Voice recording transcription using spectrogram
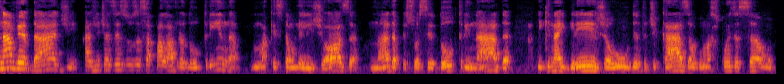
Na verdade, a gente às vezes usa essa palavra doutrina, uma questão religiosa, né, da pessoa ser doutrinada, e que na igreja ou dentro de casa algumas coisas são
